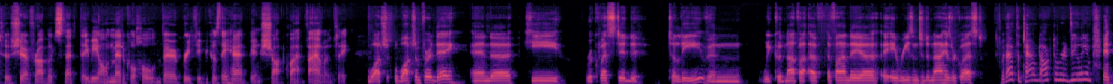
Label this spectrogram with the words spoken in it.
to Sheriff Roberts that they be on medical hold very briefly because they had been shot quite violently. watch watch him for a day and uh he requested to leave and we could not uh, find a, uh, a a reason to deny his request Without the town doctor reviewing him. And,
